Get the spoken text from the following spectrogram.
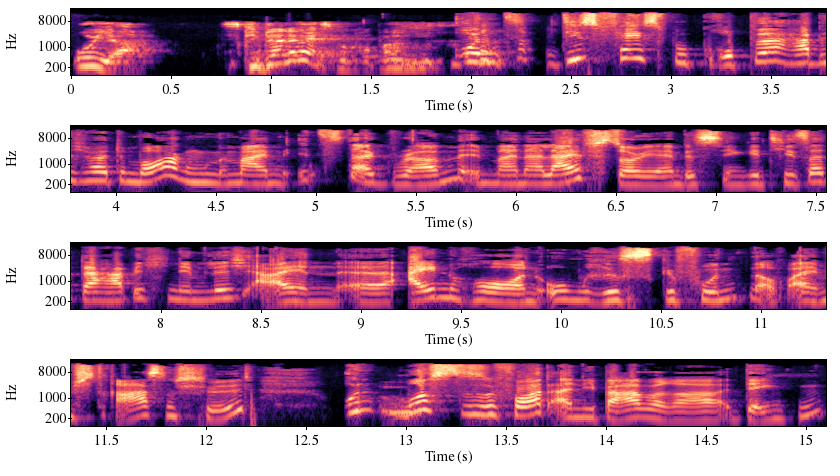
Oh ja, es gibt eine Facebook-Gruppe. Und diese Facebook-Gruppe habe ich heute Morgen mit meinem Instagram in meiner Live-Story ein bisschen geteasert. Da habe ich nämlich ein äh, Einhorn-Umriss gefunden auf einem Straßenschild und musste sofort an die Barbara denken.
